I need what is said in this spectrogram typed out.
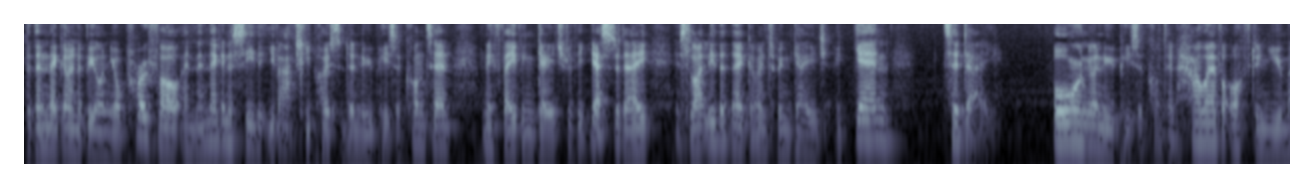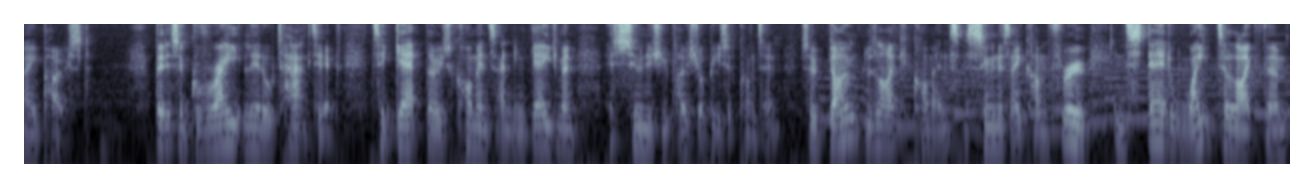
but then they're going to be on your profile and then they're going to see that you've actually posted a new piece of content. And if they've engaged with it yesterday, it's likely that they're going to engage again today or on your new piece of content, however often you may post but it's a great little tactic to get those comments and engagement as soon as you post your piece of content. So don't like comments as soon as they come through. Instead, wait to like them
